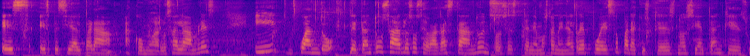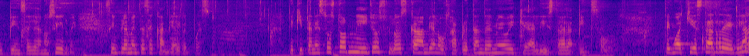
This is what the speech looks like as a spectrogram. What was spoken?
es especial para acomodar los alambres y cuando de tanto usarlo eso se va gastando, entonces tenemos también el repuesto para que ustedes no sientan que su pinza ya no sirve. Simplemente se cambia el repuesto. Le quitan estos tornillos, los cambian, los apretan de nuevo y queda lista la pinza. Tengo aquí esta regla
